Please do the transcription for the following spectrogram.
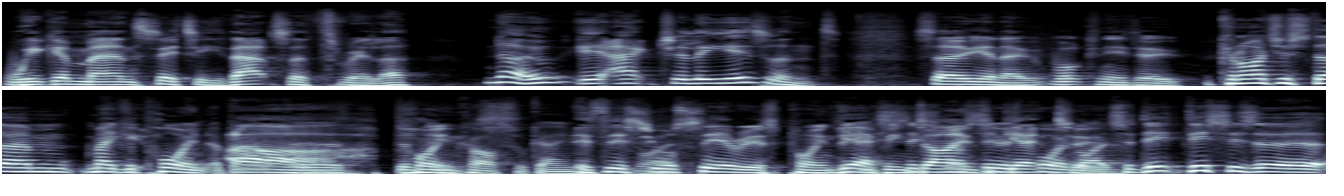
Wigan Man City, that's a thriller. No, it actually isn't. So you know, what can you do? Can I just um, make a point about Ah, the, the. Newcastle game? Is this your serious point that yes, you've been this dying to get point, to? Right. So thi- this is a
